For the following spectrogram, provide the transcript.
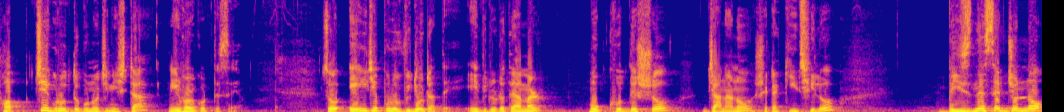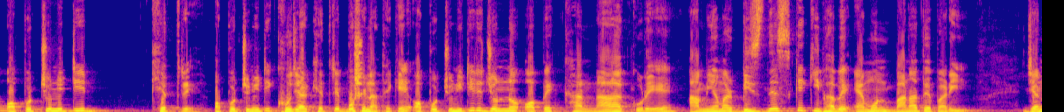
সবচেয়ে গুরুত্বপূর্ণ জিনিসটা নির্ভর করতেছে। সো এই যে পুরো ভিডিওটাতে, এই ভিডিওটাতে আমার মুখ্য উদ্দেশ্য জানানো সেটা কি ছিল? বিজনেসের জন্য অপরচুনিটির ক্ষেত্রে অপরচুনিটি খোঁজার ক্ষেত্রে বসে না থেকে অপরচুনিটির জন্য অপেক্ষা না করে আমি আমার বিজনেসকে কীভাবে এমন বানাতে পারি যেন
